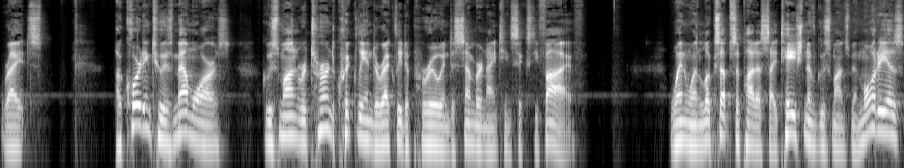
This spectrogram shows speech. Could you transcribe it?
writes, According to his memoirs, Guzman returned quickly and directly to Peru in December 1965. When one looks up Zapata's citation of Guzman's Memorias,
